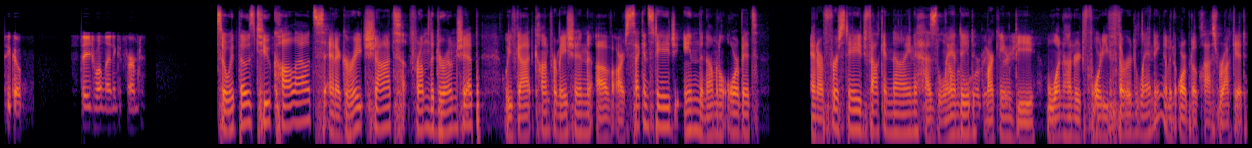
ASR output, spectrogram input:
SECO. Stage one landing confirmed. So with those two callouts and a great shot from the drone ship, we've got confirmation of our second stage in the nominal orbit. And our first stage, Falcon 9, has landed, marking the 143rd landing of an orbital class rocket.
